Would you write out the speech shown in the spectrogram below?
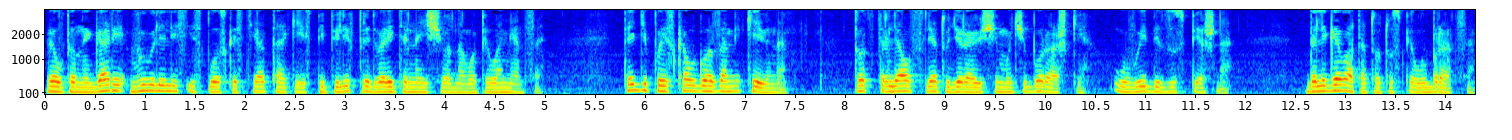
Элтон и Гарри вывалились из плоскости атаки, испепелив предварительно еще одного пеломенца. Тедди поискал глазами Кевина. Тот стрелял вслед удирающему чебурашке, увы, безуспешно. Далековато тот успел убраться.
